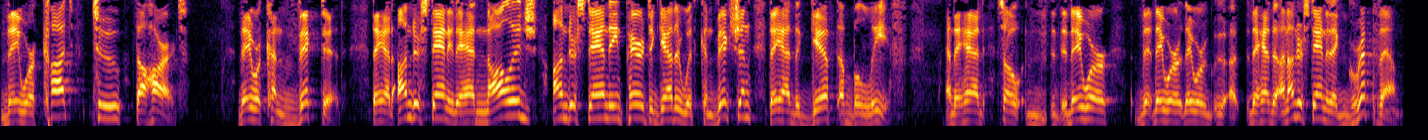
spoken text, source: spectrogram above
they were cut to the heart. They were convicted. They had understanding. They had knowledge, understanding paired together with conviction. They had the gift of belief. And they had, so they were, they were, they were, uh, they had an understanding that gripped them.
